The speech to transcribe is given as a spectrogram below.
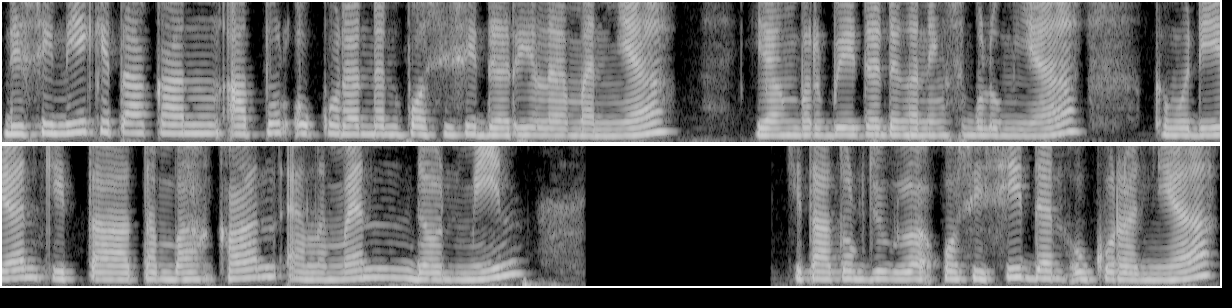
Di sini kita akan atur ukuran dan posisi dari elemennya yang berbeda dengan yang sebelumnya. Kemudian kita tambahkan elemen down min Kita atur juga posisi dan ukurannya.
